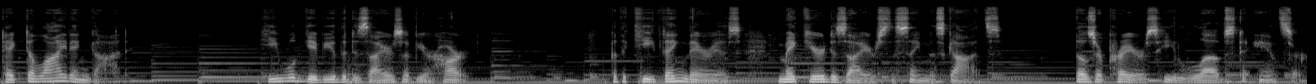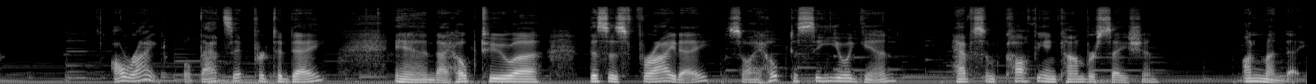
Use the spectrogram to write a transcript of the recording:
Take delight in God. He will give you the desires of your heart. But the key thing there is make your desires the same as God's. Those are prayers He loves to answer. All right, well, that's it for today. And I hope to, uh, this is Friday, so I hope to see you again, have some coffee and conversation on Monday.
